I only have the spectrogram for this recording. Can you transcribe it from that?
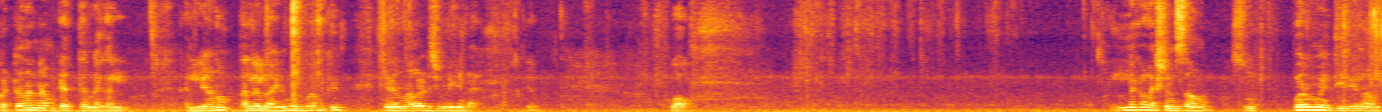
പെട്ടെന്ന് തന്നെ നമുക്ക് എത്തണ്ടേ? കൽ കല്യാണം അല്ലല്ലോ. അതിന് മുമ്പ് നമുക്ക് പെരുന്നാൾ അടിച്ചു പിടിക്കണ്ടേ? വാവ് നല്ല കളക്ഷൻസാണ് സൂപ്പർ മെറ്റീരിയൽ ആണ്.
